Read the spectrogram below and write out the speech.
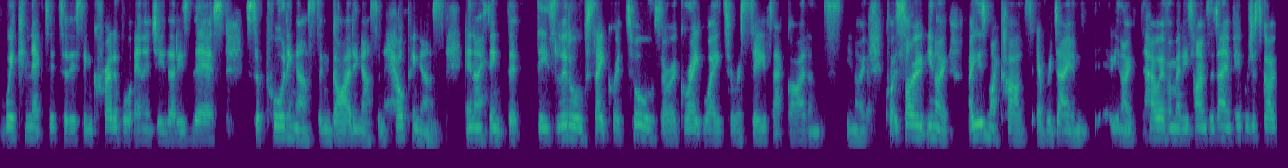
we're connected to this incredible energy that is there supporting us and guiding us and helping us. And i think that these little sacred tools are a great way to receive that guidance you know quite so you know i use my cards every day and you know however many times a day and people just go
